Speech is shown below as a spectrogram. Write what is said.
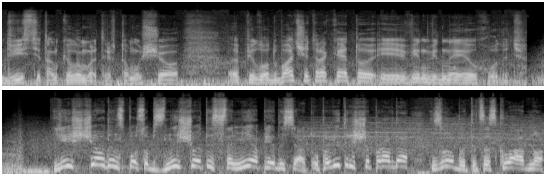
200 там, кілометрів, тому що е, пілот бачить ракету і він від неї уходить. Є ще один спосіб знищувати самі А-50. У повітрі, щоправда, зробити це складно.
